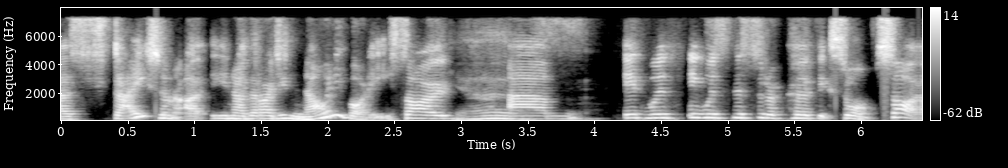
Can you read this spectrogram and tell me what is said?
a state, and I, you know that I didn't know anybody. So yes. um, it was it was this sort of perfect storm. So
